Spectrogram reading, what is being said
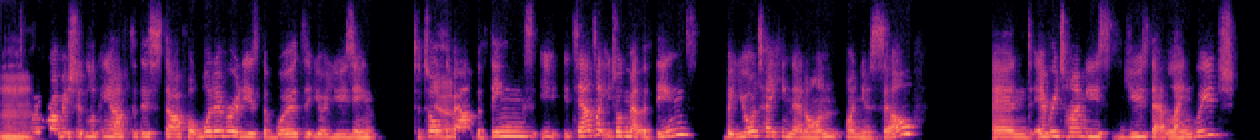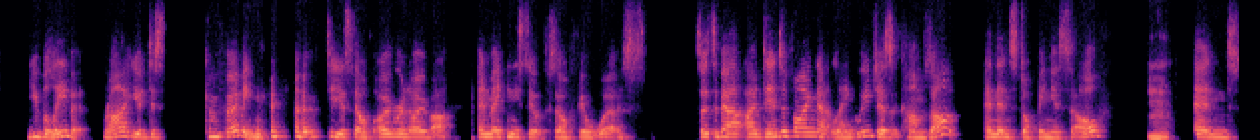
mm. I'm so rubbish at looking after this stuff, or whatever it is, the words that you're using to talk yeah. about the things. It sounds like you're talking about the things, but you're taking that on on yourself. And every time you use that language, you believe it, right? You're just confirming to yourself over and over and making yourself feel worse. So it's about identifying that language as it comes up and then stopping yourself mm. and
